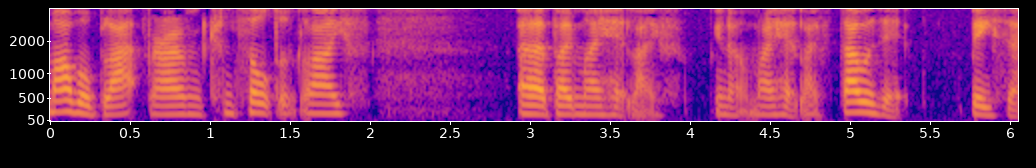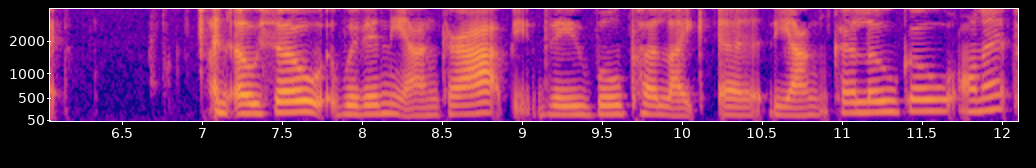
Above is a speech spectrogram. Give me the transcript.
marble background, consultant life, uh, by My Hit Life. You know, My Hit Life. That was it. Basic. And also within the Anchor app, they will put like uh, the Anchor logo on it.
